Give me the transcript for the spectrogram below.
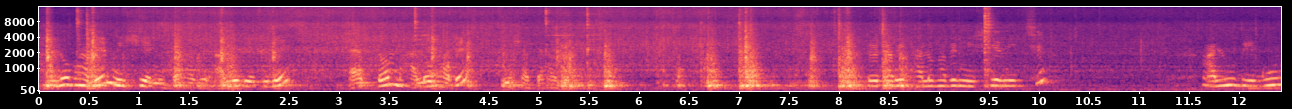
ভালোভাবে মিশিয়ে নিতে হবে। আলু বেগুনে একদম ভালোভাবে মেশাতে হবে। তো এটা আমি ভালোভাবে মিশিয়ে নিচ্ছি। আলু, বেগুন,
